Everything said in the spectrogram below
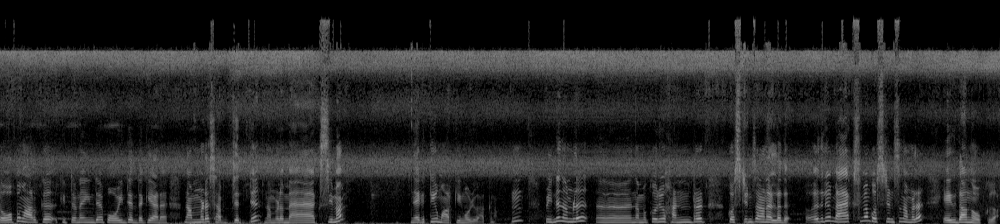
ടോപ്പ് മാർക്ക് കിട്ടണതിന്റെ പോയിന്റ് എന്തൊക്കെയാണ്? നമ്മുടെ സബ്ജക്റ്റ് നമ്മൾ മാക്സിമം നെഗറ്റീവ് മാർക്കിംഗ് ഒഴിവാക്കണം. പിന്നെ നമ്മൾ നമുക്കൊരു ഹൺഡ്രഡ് ക്വസ്റ്റ്യൻസ് ആണ് ഉള്ളത് അതിൽ മാക്സിമം ക്വസ്റ്റ്യൻസ് നമ്മൾ എഴുതാൻ നോക്കുക.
